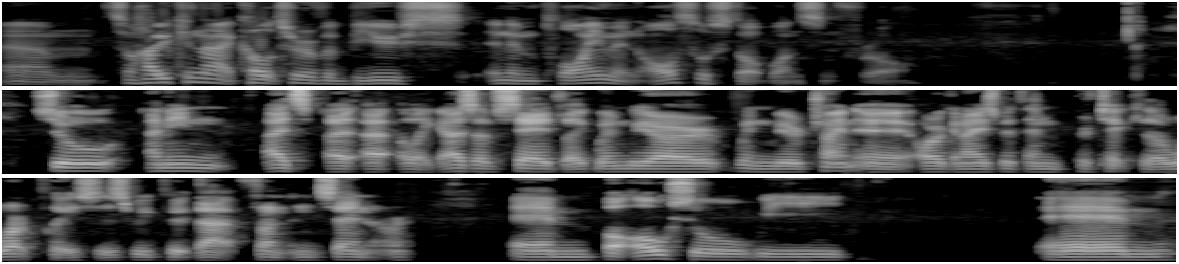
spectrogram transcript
um, so how can that culture of abuse in employment also stop once and for all so, I mean, as I, I, like as I've said, like when we are when we're trying to organize within particular workplaces, we put that front and center. Um, but also we, um,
